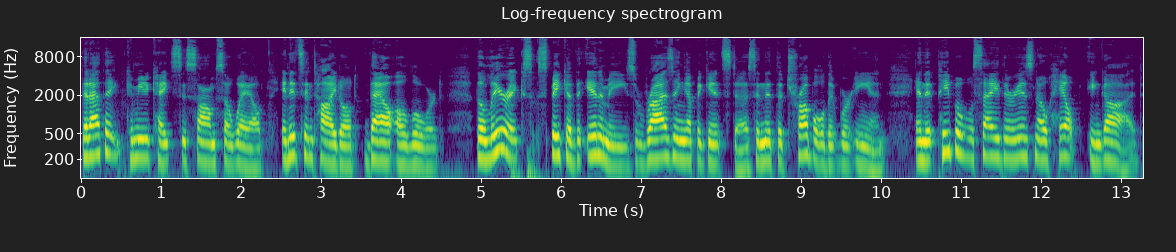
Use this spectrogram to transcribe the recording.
that I think communicates this psalm so well, and it's entitled Thou, O Lord. The lyrics speak of the enemies rising up against us and that the trouble that we're in, and that people will say there is no help in God.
